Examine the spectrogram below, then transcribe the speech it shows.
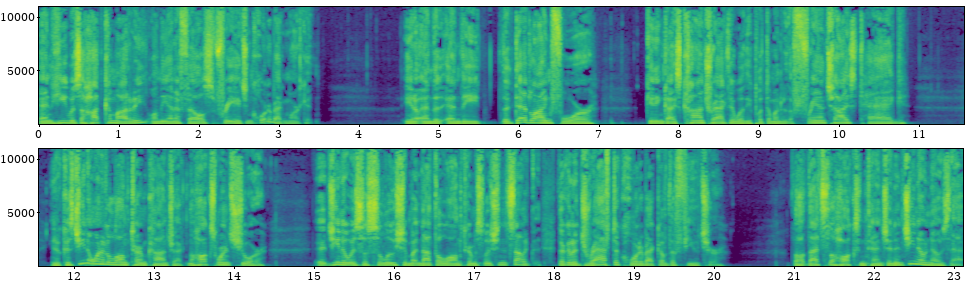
And he was a hot commodity on the NFL's free agent quarterback market. You know, and the and the the deadline for getting guys contracted, whether you put them under the franchise tag, you know, because Geno wanted a long term contract, and the Hawks weren't sure. Uh, Geno is the solution, but not the long term solution. It's not like they're going to draft a quarterback of the future. That's the Hawks' intention, and Geno knows that.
